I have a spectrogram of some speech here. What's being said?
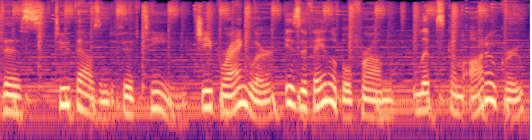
This 2015 Jeep Wrangler is available from Lipscomb Auto Group.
